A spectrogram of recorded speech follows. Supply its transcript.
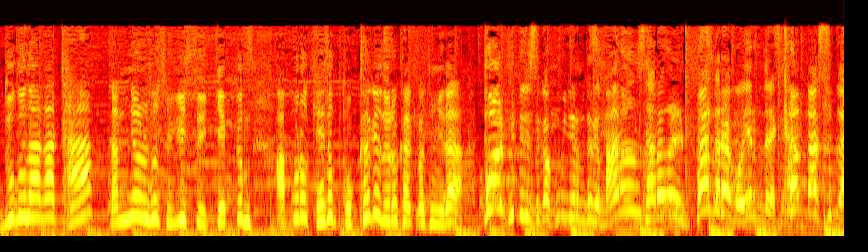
누구나가 다 남녀노소 즐길 수 있게끔 앞으로 계속 독하게 노력할 것입니다. 폴 피트니스가 국민 여러분들에게 많은 사랑을 받으라고 여러분들의 큰 박수가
